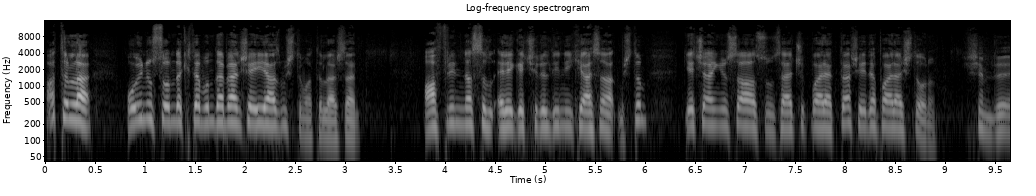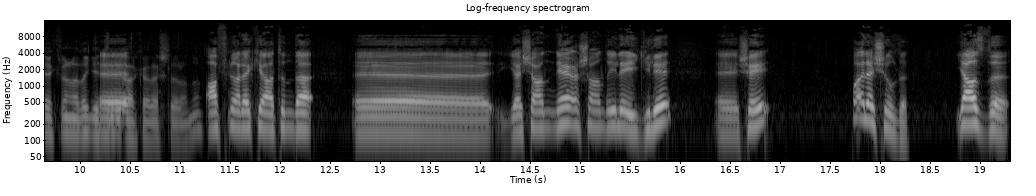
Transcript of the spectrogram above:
Hatırla oyunun sonunda kitabında ben şeyi yazmıştım hatırlarsan. Afrin nasıl ele geçirildiğini hikayesini atmıştım. Geçen gün sağ olsun Selçuk Bayraktar şeyde paylaştı onu. Şimdi ekrana da getiriyor Ee, arkadaşlar onu. Afrin Harekatı'nda eee, yaşan ne yaşandığıyla ilgili eee, şey paylaşıldı. Yazdı.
